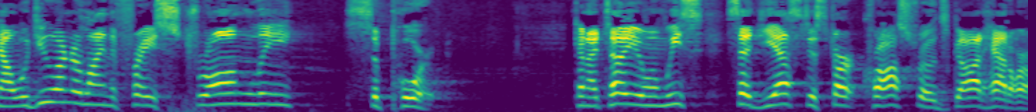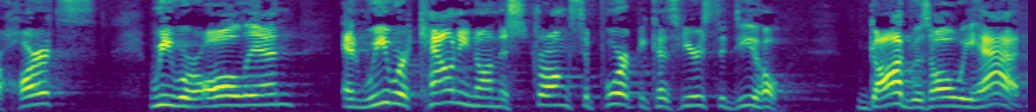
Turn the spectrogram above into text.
Now, would you underline the phrase strongly support. Can I tell you, when we said yes to start Crossroads, God had our hearts, we were all in, and we were counting on this strong support because here's the deal God was all we had.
